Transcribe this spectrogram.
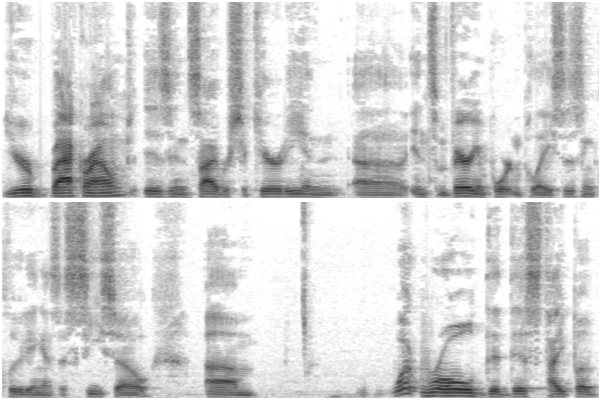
your background is in cybersecurity and uh, in some very important places, including as a CISO. Um, what role did this type of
